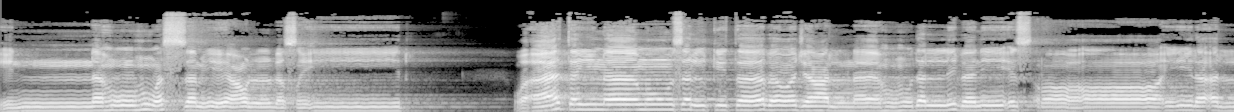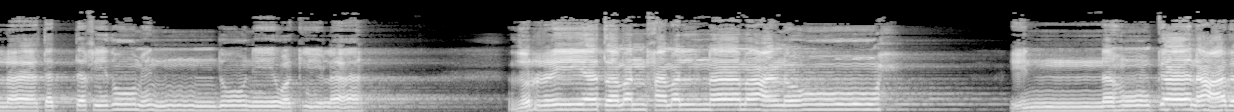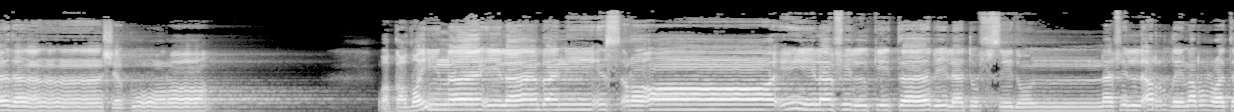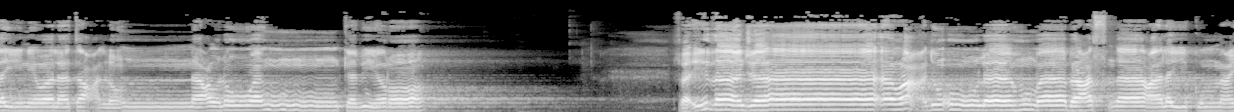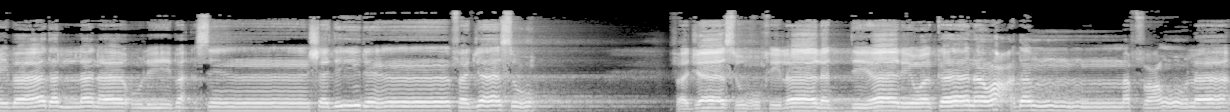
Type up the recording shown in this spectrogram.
إنه هو السميع البصير. وآتينا موسى الكتاب وجعلناه هدى لبني إسرائيل ألا تتخذوا من دوني وكيلا. ذرية من حملنا مع نوح. إنه كان عبدا شكورا. وقضينا إلى بني إسرائيل في الكتاب لتفسدن في الأرض مرتين ولتعلن علوا كبيرا. فإذا جاء وعد أولاهما بعثنا عليكم عبادا لنا أولي بأس شديد فجاسوا فجاسوا خلال الديار وكان وعدا مفعولا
